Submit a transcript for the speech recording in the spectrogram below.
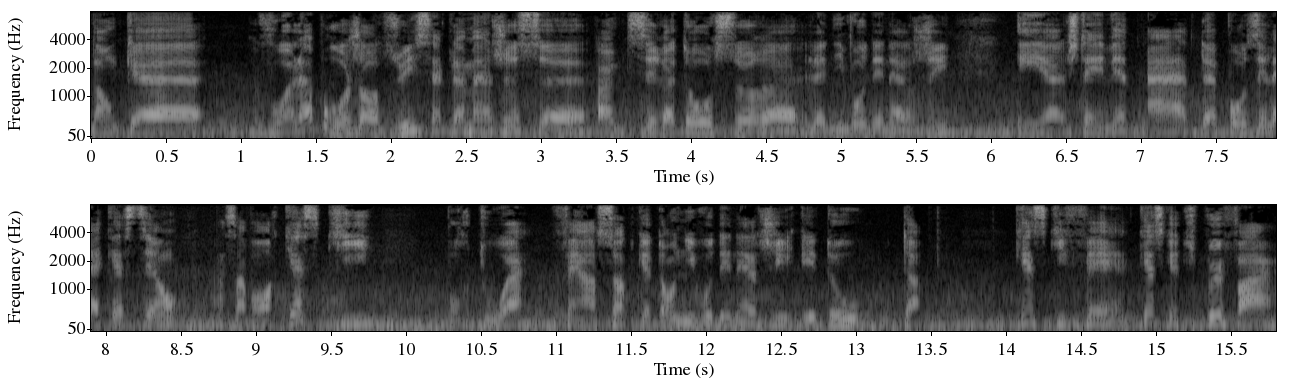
Donc, euh, voilà pour aujourd'hui. Simplement juste euh, un petit retour sur euh, le niveau d'énergie. Et euh, je t'invite à te poser la question à savoir qu'est-ce qui, pour toi, fait en sorte que ton niveau d'énergie est au top? Qu'est-ce qui fait, qu'est-ce que tu peux faire?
